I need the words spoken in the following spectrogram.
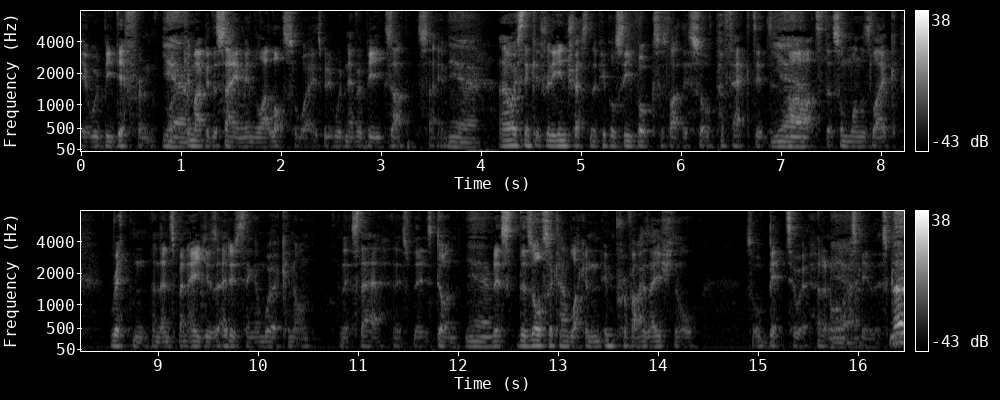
it would be different. Yeah. Like, it might be the same in like lots of ways, but it would never be exactly the same. yeah, And I always think it's really interesting that people see books as like this sort of perfected Yeah. art that someone's like written and then spent ages editing and working on, and it's there and it's it's done. yeah. But it's there's also kind of like an improvisational sort of bit to it. I don't know Yeah. what I'm you this. No,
